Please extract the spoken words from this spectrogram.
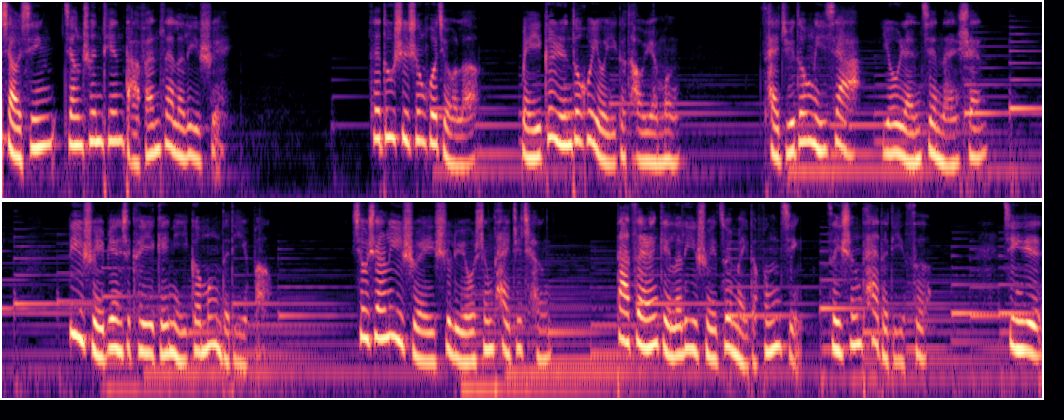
不小心将春天打翻在了丽水。在都市生活久了，每一个人都会有一个桃源梦：采菊东篱下，悠然见南山。丽水便是可以给你一个梦的地方。秀山丽水是旅游生态之城，大自然给了丽水最美的风景、最生态的底色。近日，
